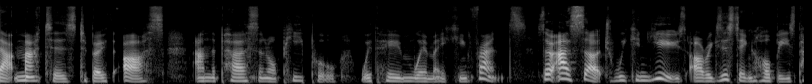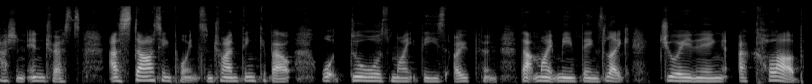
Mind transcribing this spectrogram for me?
that matters to both us and the person or people with whom we're making friends. So, as such, we can use our existing hobbies, passion, interests as starting points and try and think about what doors might these open. That might mean things like joining a club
